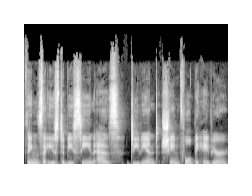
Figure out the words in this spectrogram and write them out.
things that used to be seen as deviant, shameful behavior.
